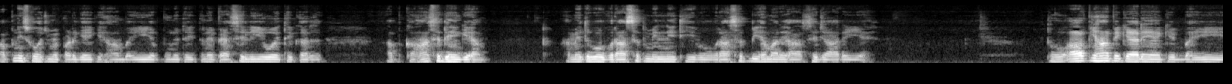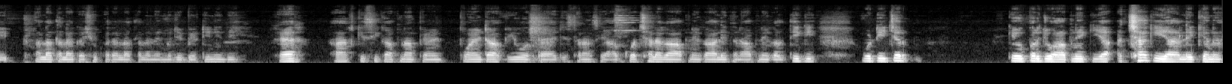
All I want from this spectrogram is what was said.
अपनी सोच में पड़ गए कि हाँ भाई, अबू ने तो इतने पैसे लिए हुए थे, कर्ज। अब कहाँ से देंगे हम? हमें तो वो विरासत मिलनी थी, वो विरासत भी हमारे हाथ से जा रही है। तो आप यहाँ पे कह रहे हैं कि भाई, अल्लाह ताला का शुक्र अल्लाह ताला ने मुझे बेटी नहीं दी। खैर, हर किसी का अपना पॉइंट ऑफ़ व्यू होता है, जिस तरह से आपको अच्छा लगा, आपने कहा, लेकिन आपने गलती की। वो टीचर के ऊपर जो आपने किया अच्छा किया, लेकिन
